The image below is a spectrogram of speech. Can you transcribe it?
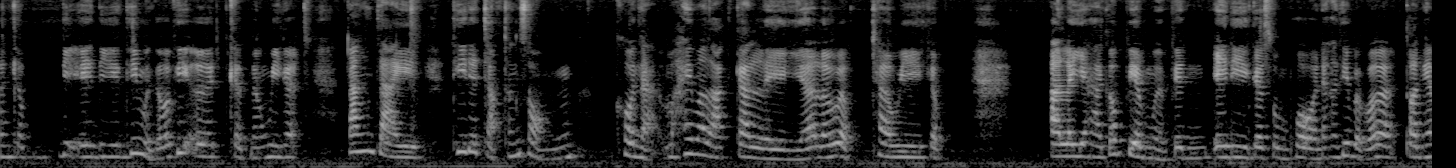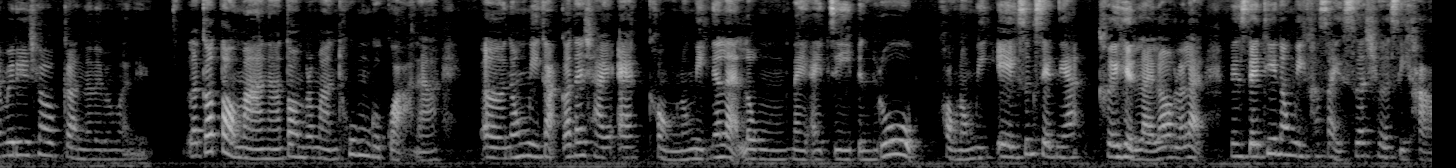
รกับดีเอดีที่เหมือนกับว่าพี่เอิร์ธกับน้องมิกอะตั้งใจที่จะจับทั้งสองคนอะมาให้มารักกันเลยอย่างเงี้ย แล้วแบบชาวีกับอารยาก็เปรียบเหมือนเป็นเอดีกับสมพรนะคะ ที่แบบว่าตอนนี้ไม่ได้ชอบกันอะไรประมาณนี้ แล้วก็ต่อมานะ ตอนประมาณทุ่มกว่าๆนะเออน้องมิกะก็ได้ใช้แอคของน้องมิกเนี่ยแหละลงใน IG เป็นรูป ของน้องมิกเอง ซึ่งเซตเนี้ยเคยเห็นหลายรอบแล้วแหละ เป็นเซตที่น้องมิกเขาใส่เสื้อเชิ้ตสีขาว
